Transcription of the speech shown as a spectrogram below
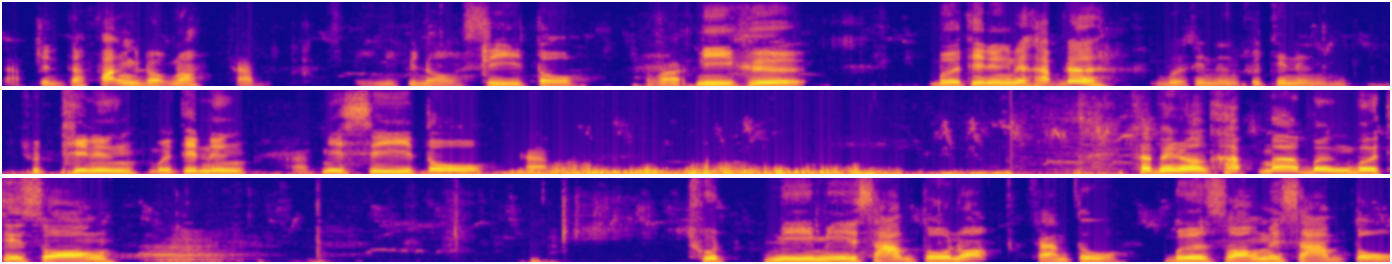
ครับเป็นตะฟังอยู่ดอกเนาะครับนี่นี่พี่น้องสี่ตัวเพราะว่านี่คือเบอร์ที่หนึ่งนะครับเด้อเบอร์ที่หนึ่งชุดที่หนึ่งชุดที่หนึ่งเบอร์ที่หนึ่งครับมีสี่ตัวครับ ครับพี่น้องครับมาเบิ่งเบอร์ที่สองชุดนี่มีสามตัวเนาะสามตัวเบอร์สองมีสามตัว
